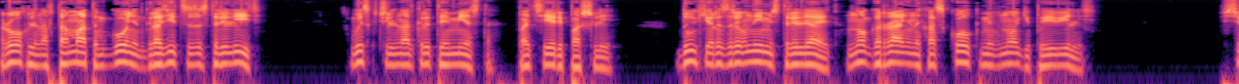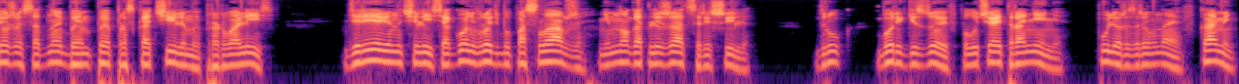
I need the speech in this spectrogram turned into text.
Рохлин автоматом гонит, грозится застрелить. Выскочили на открытое место. Потери пошли. Духи разрывными стреляют. Много раненых осколками в ноги появились. Все же с одной БМП проскочили мы, прорвались. Деревья начались, огонь вроде бы послабже, немного отлежаться решили. Друг Боря Гизоев получает ранение, пуля разрывная, в камень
